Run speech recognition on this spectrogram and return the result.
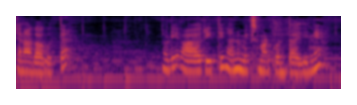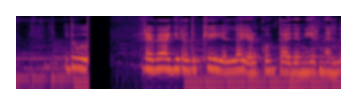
ಚೆನ್ನಾಗಾಗುತ್ತೆ. ನೋಡಿ, ಆ ರೀತಿ ನಾನು ಮಿಕ್ಸ್ ಮಾಡ್ಕೊತಾ ಇದ್ದೀನಿ. ಇದು ರವೆ ಆಗಿರೋದಕ್ಕೆ ಎಲ್ಲ ಎಳ್ಕೊತಾ ಇದೆ ನೀರನ್ನೆಲ್ಲ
